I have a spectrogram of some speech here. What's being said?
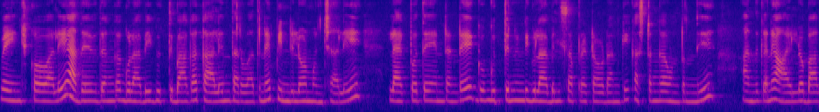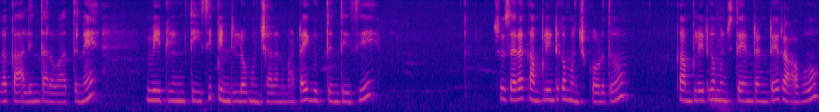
వేయించుకోవాలి. అదేవిధంగా గులాబీ గుత్తి బాగా కాలిన తర్వాతనే పిండిలో ముంచాలి. లేకపోతే ఏంటంటే గుత్తి నుండి గులాబీలు సపరేట్ అవ్వడానికి కష్టంగా ఉంటుంది. అందుకని ఆయిల్లో బాగా కాలిన తర్వాతనే వీటిని తీసి పిండిలో ముంచాలన్నమాట. ఈ గుత్తిని తీసి. చూసారా? కంప్లీట్గా ముంచకూడదు. కంప్లీట్గా ముంచితే ఏంటంటే రావు.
